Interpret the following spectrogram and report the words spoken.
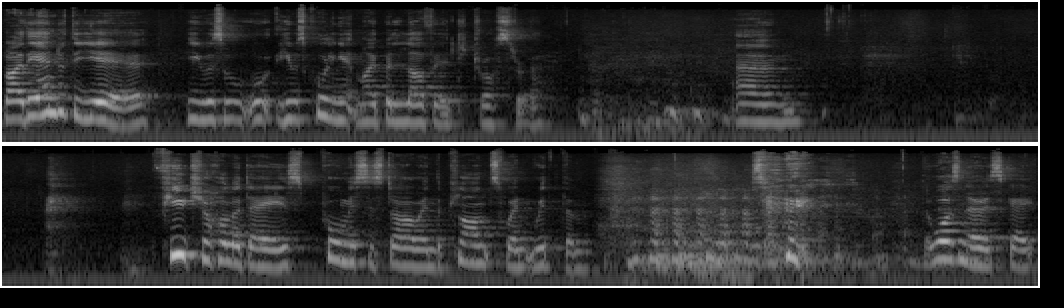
by the end of the year, he was, he was calling it my beloved Drosera. Um, future holidays, poor Mrs. Darwin, the plants went with them. so there was no escape.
